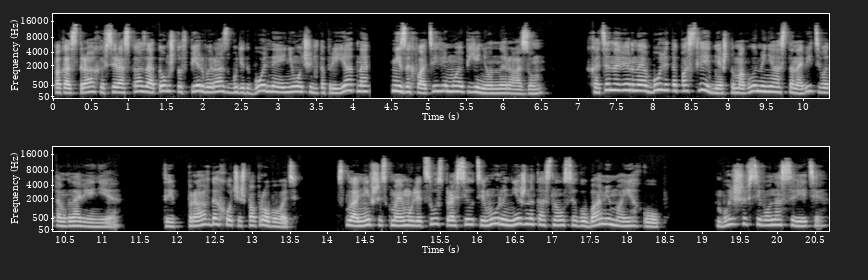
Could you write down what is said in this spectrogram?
пока страх и все рассказы о том, что в первый раз будет больно и не очень-то приятно, не захватили мой опьяненный разум. Хотя, наверное, боль – это последнее, что могло меня остановить в это мгновение. «Ты правда хочешь попробовать?» Склонившись к моему лицу, спросил Тимур и нежно коснулся губами моих губ. «Больше всего на свете».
